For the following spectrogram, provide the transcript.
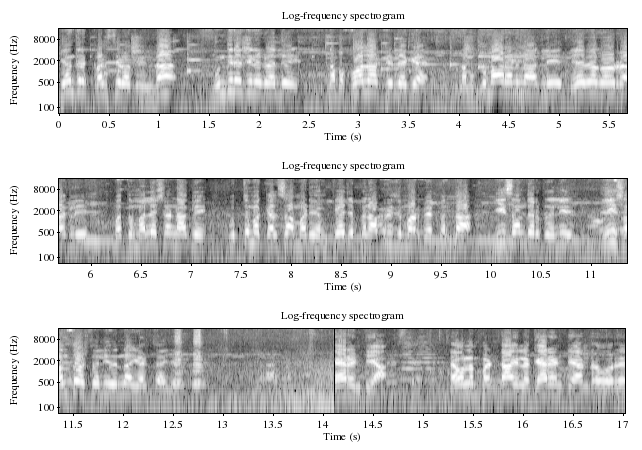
ಕೇಂದ್ರಕ್ಕೆ ಕಳಿಸಿರೋದ್ರಿಂದ ಮುಂದಿನ ದಿನಗಳಲ್ಲಿ ನಮ್ಮ ಕೋಲಾರ ಜಿಲ್ಲೆಗೆ ನಮ್ಮ ಕುಮಾರಣ್ಣನಾಗಲಿ ದೇವೇಗೌಡರಾಗಲಿ ಮತ್ತು ಮಲ್ಲೇಶ್ ಅಣ್ಣಾಗಲಿ ಉತ್ತಮ ಕೆಲಸ ಮಾಡಿ ನಮ್ಮ ಕೆ ಜೆ ಪಿನ ಅಭಿವೃದ್ಧಿ ಮಾಡಬೇಕಂತ ಈ ಸಂದರ್ಭದಲ್ಲಿ ಈ ಸಂತೋಷದಲ್ಲಿ ಇದನ್ನು ಹೇಳ್ತಾ ಇದ್ದೀವಿ கேரண்டியா டெவலப்மெண்ட்டா இல்லை கேரண்டியான்ற ஒரு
